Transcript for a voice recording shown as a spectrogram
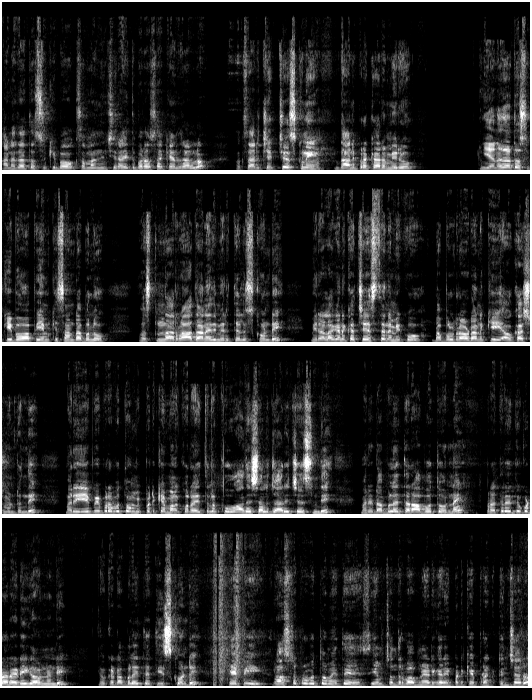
అన్నదాత సుఖీభావకు సంబంధించి రైతు భరోసా కేంద్రాల్లో ఒకసారి చెక్ చేసుకుని దాని ప్రకారం మీరు ఈ అన్నదాత సుఖీభావ పిఎం కిసాన్ డబ్బులు వస్తుందా రాదా అనేది మీరు తెలుసుకోండి. మీరు అలా కనుక చేస్తేనే మీకు డబ్బులు రావడానికి అవకాశం ఉంటుంది. మరి ఏపీ ప్రభుత్వం ఇప్పటికే మనకు రైతులకు ఆదేశాలు జారీ చేసింది. మరి డబ్బులు అయితే రాబోతూ ఉన్నాయి. ప్రతి రైతు కూడా రెడీగా ఉండండి. ఈ యొక్క డబ్బులు అయితే తీసుకోండి. ఏపీ రాష్ట్ర ప్రభుత్వం అయితే సీఎం చంద్రబాబు నాయుడు గారు ఇప్పటికే ప్రకటించారు.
